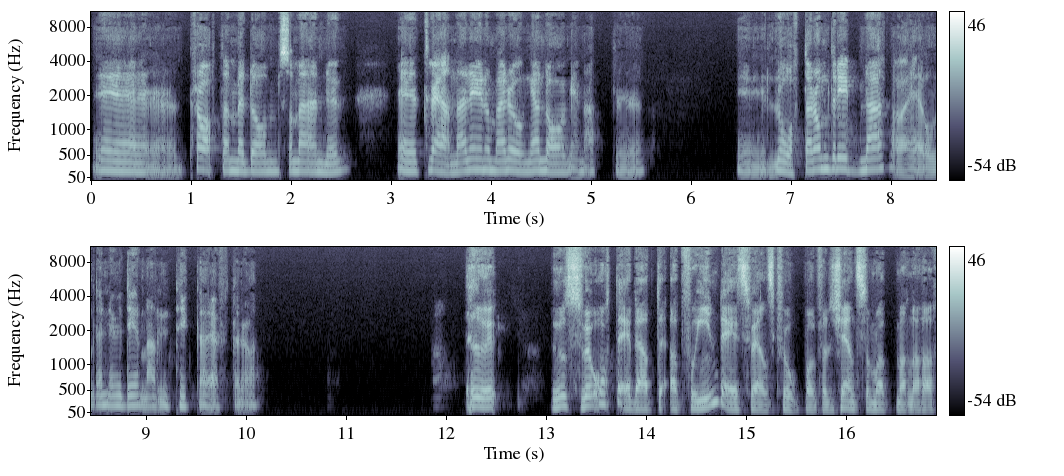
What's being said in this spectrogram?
eh, prata med dem som är nu eh, tränare i de här unga lagen, att eh, eh, låta dem dribbla, eh, om det nu är det man tittar efter. Då. Hur, hur svårt är det att, att få in det i svensk fotboll? För det känns som att man har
